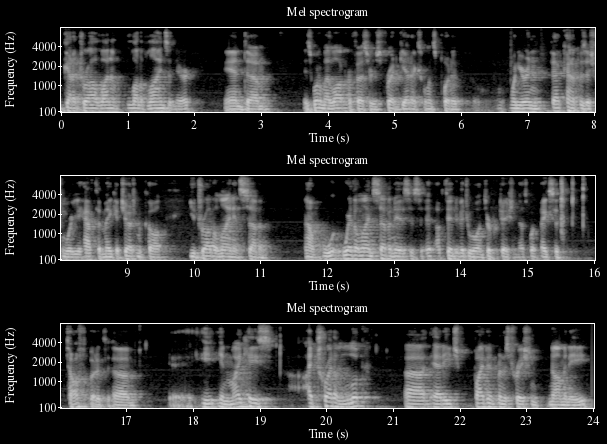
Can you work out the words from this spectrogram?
You've got to draw a lot of, a lot of lines in there. And um, as one of my law professors, Fred Gedicks, once put it, when you're in that kind of position where you have to make a judgment call, you draw the line at seven. Now, where the line seven is, is up to individual interpretation. That's what makes it tough, but it's, um, in my case, I try to look uh, at each Biden administration nominee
